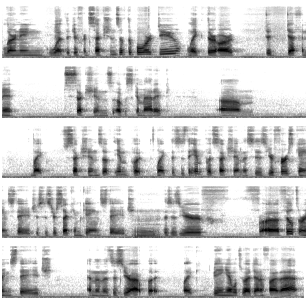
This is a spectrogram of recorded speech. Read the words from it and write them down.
learning what the different sections of the board do. Like there are de- definite sections of a schematic. Um, like sections of input like this is the input section this is your first gain stage this is your second gain stage this is your f- uh, filtering stage and then this is your output like being able to identify that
